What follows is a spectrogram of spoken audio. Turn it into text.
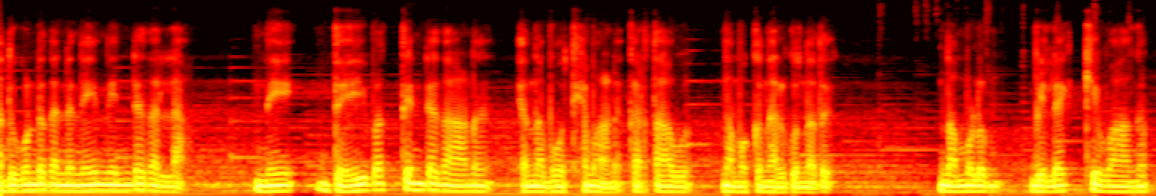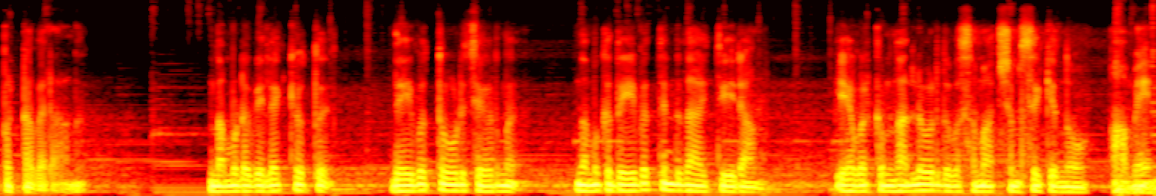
അതുകൊണ്ട് തന്നെ നീ നിന്റെതല്ല നീ ദൈവത്തിന്റെതാണ് എന്ന ബോധ്യമാണ് കർത്താവ് നമുക്ക് നൽകുന്നത്. നമ്മളും വിലയ്ക്ക് വാങ്ങപ്പെട്ടവരാണ്. നമ്മുടെ വിലയ്ക്കൊത്ത് ദൈവത്തോട് ചേർന്ന് നമുക്ക് ദൈവത്തിന്റെതായി തീരാം. ഏവർക്കും നല്ലൊരു ദിവസം ആശംസിക്കുന്നു. ആമേൻ.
